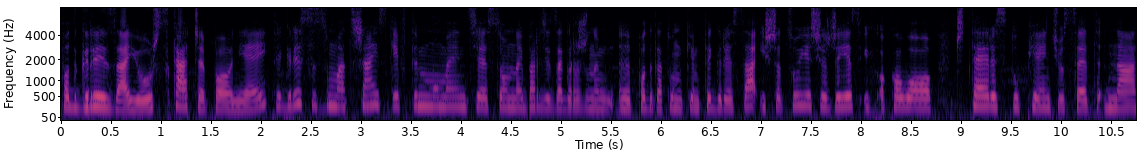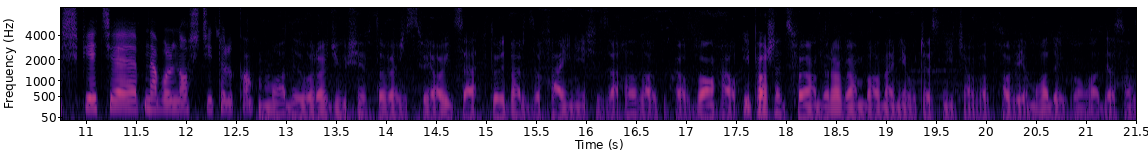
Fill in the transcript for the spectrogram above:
podgryza już, skacze po niej. Tygrysy sumatrzańskie w tym momencie są najbardziej zagrożonym y, podgatunkiem tygrysa i szacuje się, że jest ich około 400-500 na świecie na wolności tylko. Młody urodził się w towarzystwie ojca, który bardzo fajnie się zachował, tylko wąchał i poszedł swoją drogą, bo one nie uczestniczą w odchowie młodych, bo młode są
